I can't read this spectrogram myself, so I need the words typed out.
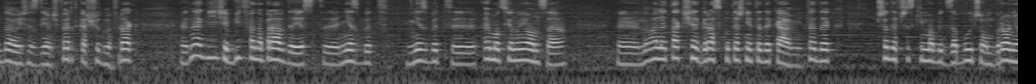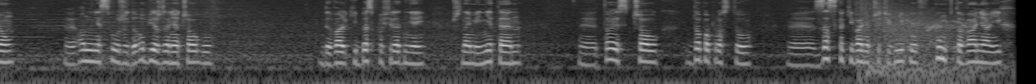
Udało się zdjąć fertka, siódmy frak. No jak widzicie, bitwa naprawdę jest e, niezbyt, niezbyt e, emocjonująca. E, No ale tak się gra skutecznie TDK-ami. TDK przede wszystkim ma być zabójczą bronią. On nie służy do objeżdżania czołgów, do walki bezpośredniej, przynajmniej nie ten. E, To jest czołg do po prostu e, zaskakiwania przeciwników, punktowania ich,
